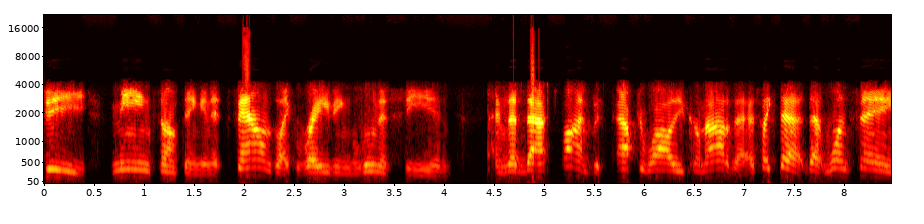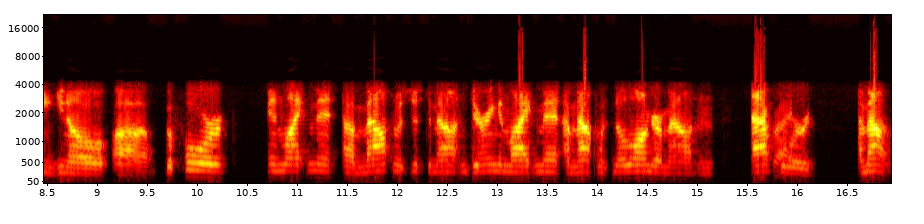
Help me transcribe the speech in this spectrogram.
see means something, and it sounds like raving lunacy and and then that's fine. But after a while, you come out of that. It's like that that one saying, you know, uh, before enlightenment, a mountain was just a mountain. During enlightenment, a mountain was no longer a mountain. Afterward, right. a mountain.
